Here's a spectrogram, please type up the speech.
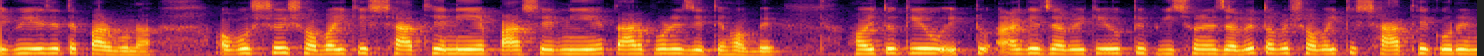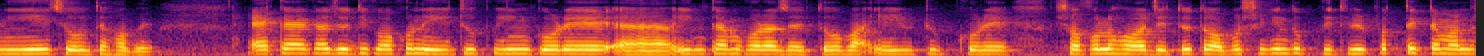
এগিয়ে যেতে পারব না। অবশ্যই সবাইকে সাথে নিয়ে, পাশে নিয়ে তারপরে যেতে হবে। হয়তো কেউ একটু আগে যাবে, কেউ একটু পিছনে যাবে, তবে সবাইকে সাথে করে নিয়েই চলতে হবে। একা একা যদি কখনো ইউটিউবিং করে ইনকাম করা যেত বা ইউটিউব করে সফল হওয়া যেত, তো অবশ্যই কিন্তু পৃথিবীর প্রত্যেকটা মানুষ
